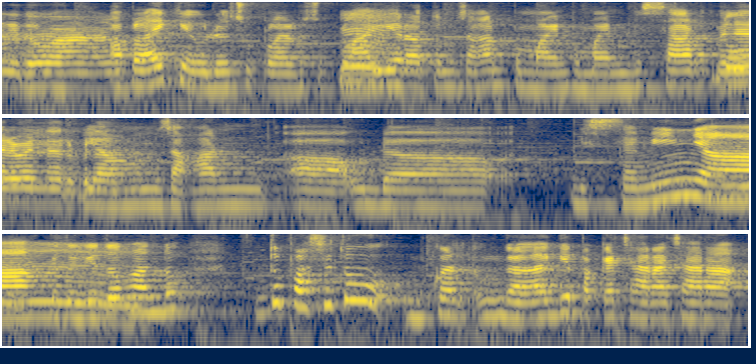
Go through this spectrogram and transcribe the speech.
gitu Nah, kan. Apalagi kayak udah supplier-supplier atau misalkan pemain-pemain besar tuh Bener, bener, bener. yang misalkan uh, udah bisnisnya minyak Hmm. gitu-gitu kan tuh itu pasti tuh bukan enggak lagi pakai cara-cara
